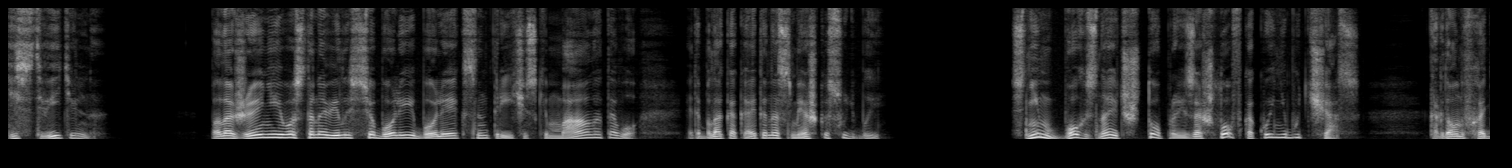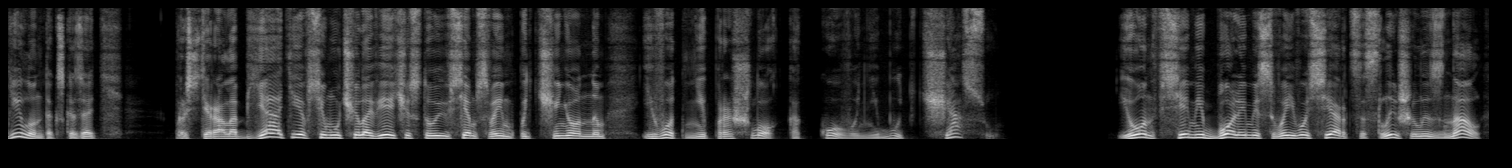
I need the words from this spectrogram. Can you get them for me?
Действительно, положение его становилось все более и более эксцентрическим. Мало того, это была какая-то насмешка судьбы. С ним Бог знает, что произошло в какой-нибудь час. Когда он входил, он, так сказать, простирал объятия всему человечеству и всем своим подчиненным, и вот не прошло какого-нибудь часу, и он всеми болями своего сердца слышал и знал,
